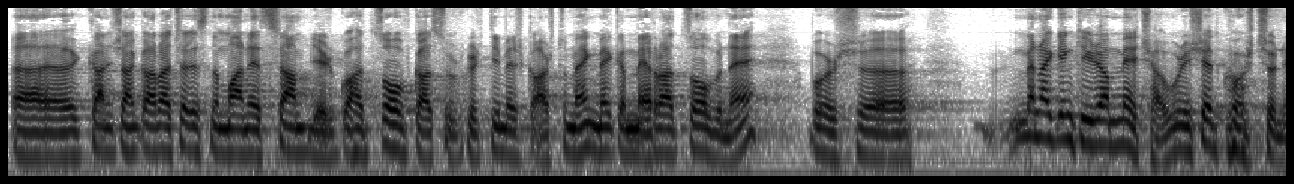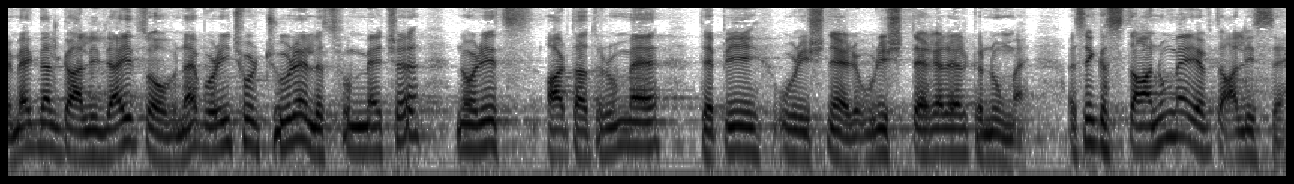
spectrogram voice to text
քանի ժամանակ առաջ ես նմանեցրամ երկու հատ ծով կա Սուրբ Գրքի մեջ կարդում ենք, մեկը մեռածովն է, որ մենակ ենք իր մեջ է, ուրիշ այդ գործ ունի։ Մեկն էլ Գալիլեայի ծովն է, որ ինչ որ ջուր է լցվում մեջը, նորից արտադրում է դեպի ուրիշներ, ուրիշ տեղեր էլ գնում է։ Այսինքն ստանում է եւ տալիս է։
